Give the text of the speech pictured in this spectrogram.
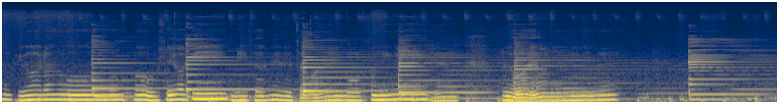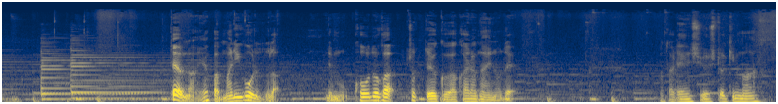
麦わらの星がき見かけたマリーゴールドに見えるはやだよな。やっぱマリーゴールドだ。でもコードがちょっとよくわからないのでまた練習しときます。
